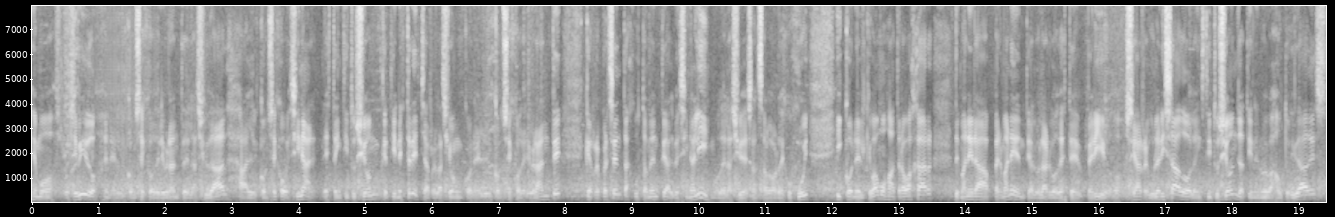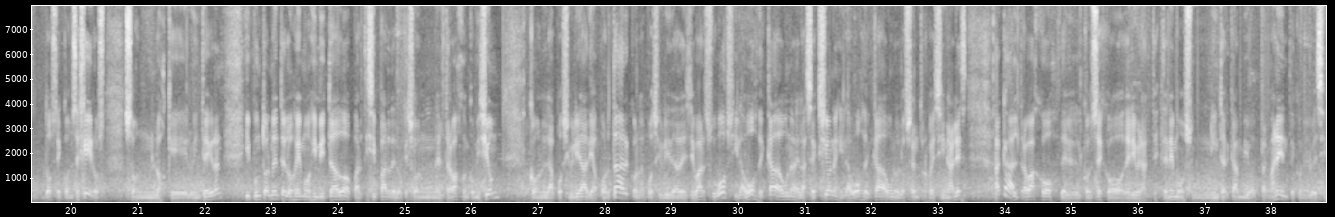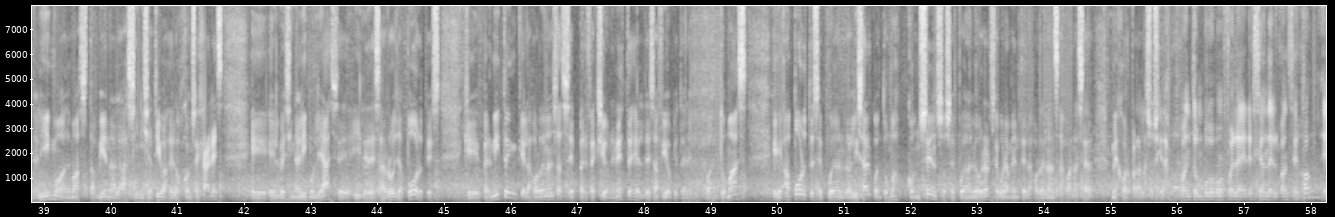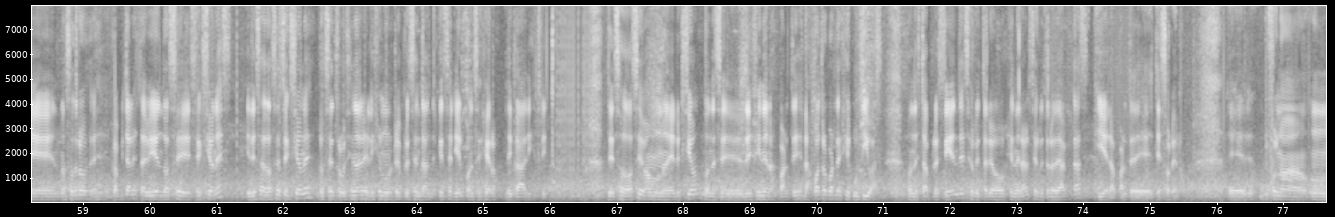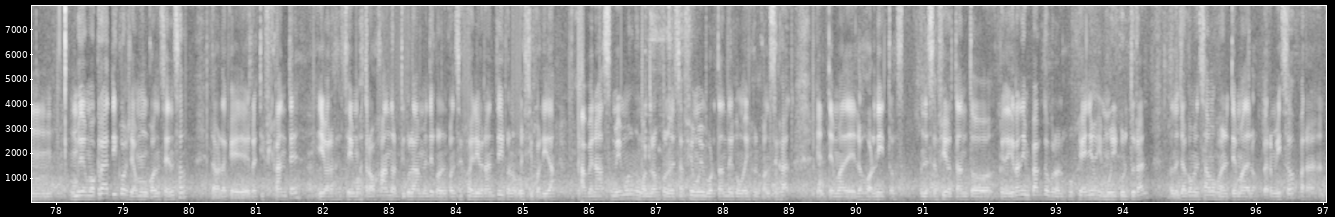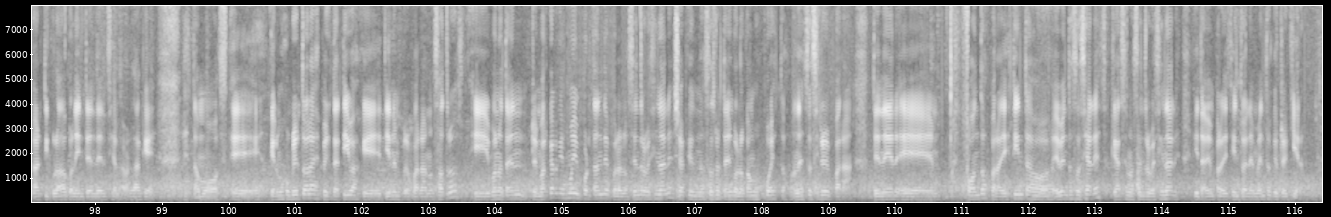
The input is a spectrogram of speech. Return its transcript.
Hemos recibido en el Consejo Deliberante de la Ciudad al Consejo Vecinal, esta institución que tiene estrecha relación con el Consejo Deliberante, que representa justamente al vecinalismo de la ciudad de San Salvador de Jujuy y con el que vamos a trabajar de manera permanente a lo largo de este periodo. Se ha regularizado la institución, ya tiene nuevas autoridades, 12 consejeros son los que lo integran y puntualmente los hemos invitado a participar de lo que son el trabajo en comisión, con la posibilidad de aportar, con la posibilidad de llevar su voz y la voz de cada una de las secciones y la voz de cada uno de los centros vecinales acá al trabajo del Consejo Deliberante. Tenemos un intercambio permanente con el vecinalismo, además también a las iniciativas de los concejales, eh, el vecinalismo le hace y le desarrolla aportes que permiten que las ordenanzas se perfeccionen. Este es el desafío que tenemos. Cuanto más eh, aportes se puedan realizar, cuanto más consensos se puedan lograr, seguramente las ordenanzas van a ser mejor para la sociedad. Cuento un poco cómo fue la elección del Consejo. Eh, nosotros, Capital está dividido en 12 secciones y de esas 12 secciones los centros vecinales eligen un representante que sería el consejero de cada distrito. De esos 12 vamos a una elección donde se definen las, partes, las cuatro partes ejecutivas, donde está presidente, secretario general, secretario de actas y la parte de tesorero. Eh, fue un, muy democrático, llegamos a un consenso, la verdad que gratificante y ahora seguimos trabajando articuladamente con el Consejo Deliberante y con la Municipalidad. Apenas asumimos, nos encontramos con un desafío muy importante, como dijo el concejal, el tema de los hornitos. Un desafío tanto que de gran impacto para los jujeños y muy cultural, donde ya comenzamos con el tema de los permisos para articulado con la Intendencia. La verdad que estamos eh, queremos cumplir todas las expectativas que tienen para nosotros y bueno, también remarcar que es muy importante para los centros vecinales, ya que nosotros también colocamos puestos, donde esto sirve para tener eh, fondos para distintos eventos sociales que hacen los centros vecinales y también para distintos elementos que requieran.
